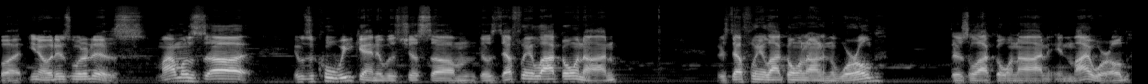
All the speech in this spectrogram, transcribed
But you know, it is what it is. Mine was uh it was a cool weekend. It was just um there was definitely a lot going on. There's definitely a lot going on in the world. There's a lot going on in my world.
